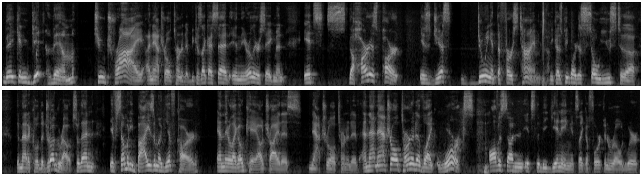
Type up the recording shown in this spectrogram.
they can get them to try a natural alternative. Because, like I said in the earlier segment, it's the hardest part is just doing it the first time because people are just so used to the, the medical, the drug route. So then if somebody buys them a gift card and they're like, okay, I'll try this natural alternative, and that natural alternative like works, all of a sudden it's the beginning. It's like a fork in the road where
